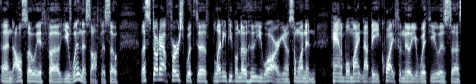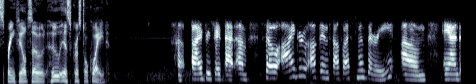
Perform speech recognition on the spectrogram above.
and also if uh, you win this office. So let's start out first with uh, letting people know who you are. You know, someone in Hannibal might not be quite familiar with you as uh, Springfield. So who is Crystal Quade? I appreciate that. Um, so I grew up in Southwest Missouri, um, and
